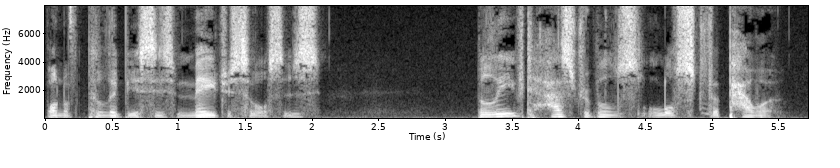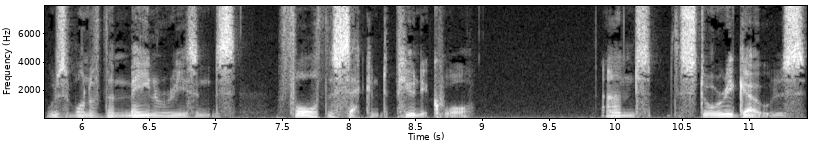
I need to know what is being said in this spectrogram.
one of Polybius's major sources, believed Hasdrubal's lust for power was one of the main reasons for the Second Punic War. And the story goes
